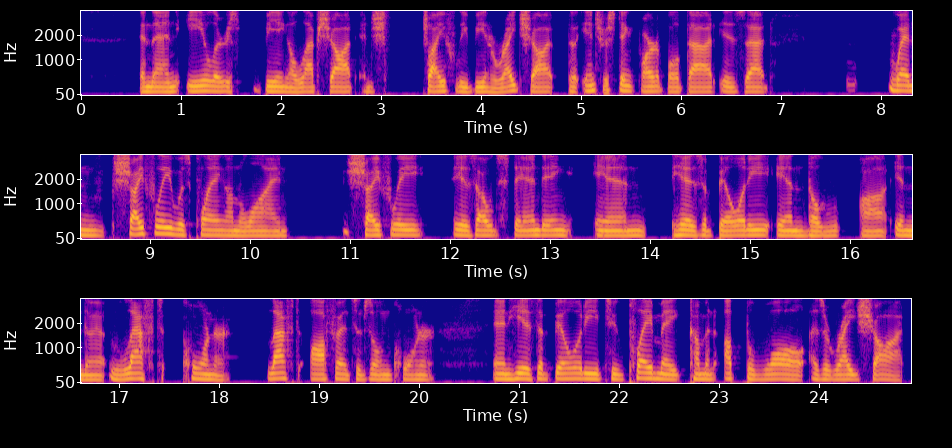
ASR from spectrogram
and then Ehlers being a left shot and Scheifele being a right shot. The interesting part about that is that when Scheifele was playing on the line, Scheifele is outstanding in his ability in the uh, in the left corner, left offensive zone corner, and his ability to play make coming up the wall as a right shot.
